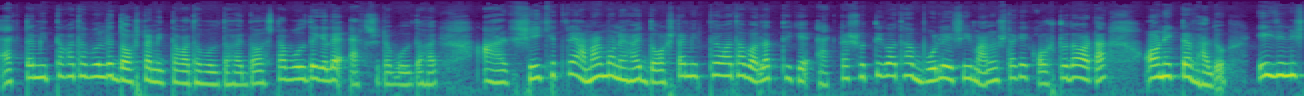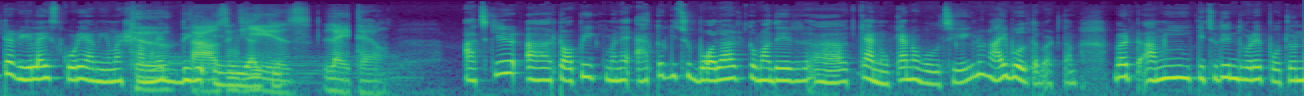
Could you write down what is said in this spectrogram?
একটা মিথ্যা কথা বললে দশটা মিথ্যা কথা বলতে হয় দশটা বলতে গেলে একশোটা বলতে হয়। আর সেই ক্ষেত্রে আমার মনে হয় দশটা মিথ্যে কথা বলার থেকে একটা সত্যি কথা বলে সেই মানুষটাকে কষ্ট দেওয়াটা অনেকটা ভালো। এই জিনিসটা রিয়েলাইজ করে আমি আমার সামনের দিকে 2000 আজকের টপিক মানে এত কিছু বলার তোমাদের কেন? কেন বলছি? এগুলো নাই বলতে পারতাম। বাট আমি কিছুদিন ধরে প্রচণ্ড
